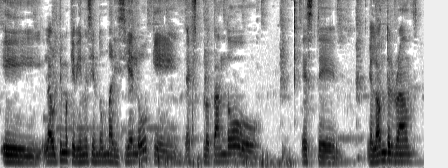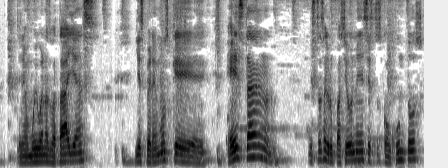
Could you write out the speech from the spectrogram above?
Y la última que viene siendo Maricielo, que explotando este el underground, tenía muy buenas batallas y esperemos que esta, estas agrupaciones, estos conjuntos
